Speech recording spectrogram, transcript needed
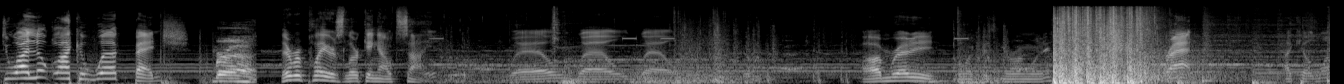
Do I look like a workbench? Bruh. There were players lurking outside. Well, well, well. I'm ready. Oh, am I facing the wrong way? Rat. I killed one.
